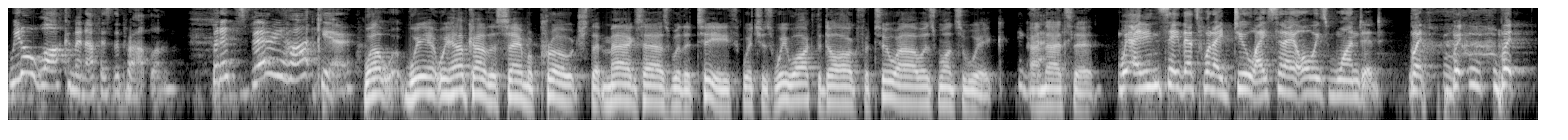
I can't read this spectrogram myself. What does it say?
We don't walk him enough is the problem. But it's very hot here. Well, we we have kind of the same approach that Mags has with the teeth, which is we walk the dog for two hours once a week, and that's it. Wait, I didn't say that's what I do. I said I always wondered. But but but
